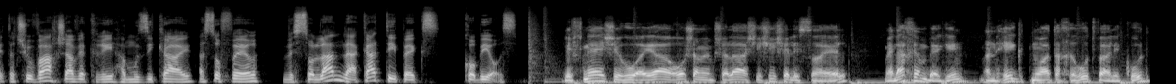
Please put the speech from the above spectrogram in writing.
את התשובה עכשיו יקריא המוזיקאי, הסופר וסולן להקת טיפקס, קובי עוז. לפני שהוא היה ראש הממשלה השישי של ישראל, מנחם בגין, מנהיג תנועת החירות והליכוד,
